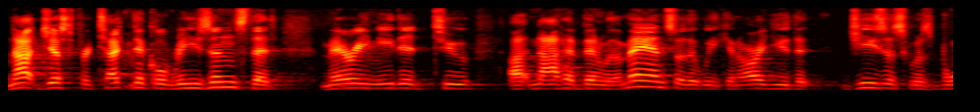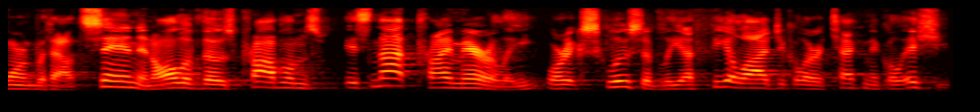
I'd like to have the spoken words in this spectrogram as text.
Not just for technical reasons that Mary needed to uh, not have been with a man, so that we can argue that Jesus was born without sin and all of those problems. It's not primarily or exclusively a theological or a technical issue.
